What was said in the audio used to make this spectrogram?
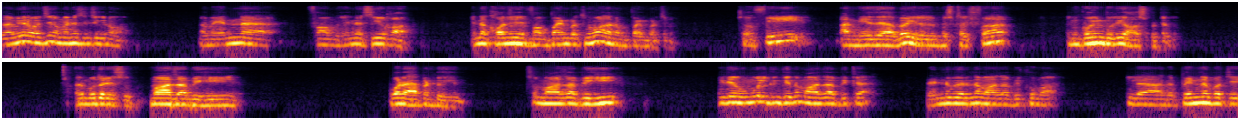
ஜமீரை வச்சு நம்ம என்ன செஞ்சுக்கணும்? நம்ம என்ன ஃபார்ம் என்ன சீகா என்ன கான்ஜுகேட் ஃபார்ம் பயன்படுத்தணுமோ அதை நம்ம பயன்படுத்தணும். ஸோ ஃபி அன் எதாப இல் முஸ்தஷ்ஃபா in going to the hospital அது முதலிசு மாசா பிஹி. What happen to him so மாசா பிஹி இதே உங்களுக்கு இங்கேருந்து மாதா பிக்க ரெண்டு பேரும் தான் மாதா பிக்குமா இல்லை அந்த பெண்ணை பத்தி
